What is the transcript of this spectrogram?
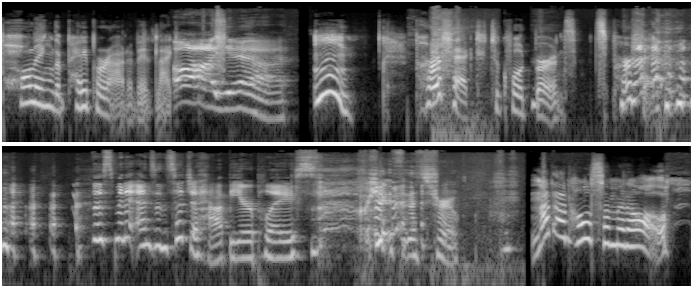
pulling the paper out of it, like, Oh yeah. mm, perfect, to quote Burns. It's perfect. This minute ends in such a happier place. That's true. Not unwholesome at all.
